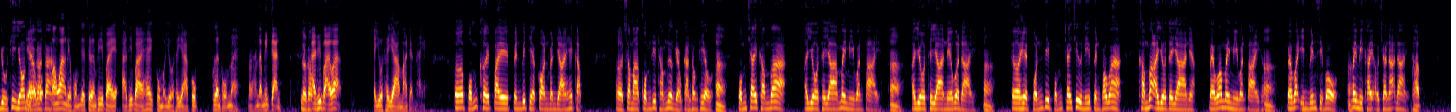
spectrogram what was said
อยู่ที่ยอร์กเดี๋ยยาวการ์ตา ว่างๆเดี๋ยวผมจะเชิญพี่ไปอธิบายให้กลุ่มอโยธยากรุ๊ป เพื่อนผมหน่อยประธานธมิตรกันเลยครับอธิบายว่าอโยธยามาจากไหน เออผมเคยไปเป็นวิทยากรบรรยายให้กับเออสมาคมที่ทำเรื่องเกี่ยวกับการท่องเที่ยวอ่าผมใช้คำว่าอโยธยาไม่มีวันตายอ่าอโยธยา never die อ่าเออเหตุผลที่ผมใช้ชื่อนี้เป็นเพราะว่าคำว่าอโยธยาเนี่ย แปลว่าไม่มีวันตายครับอ่าแปลว่า invincible อ่าไม่มีใครเอาชนะได้ครับ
